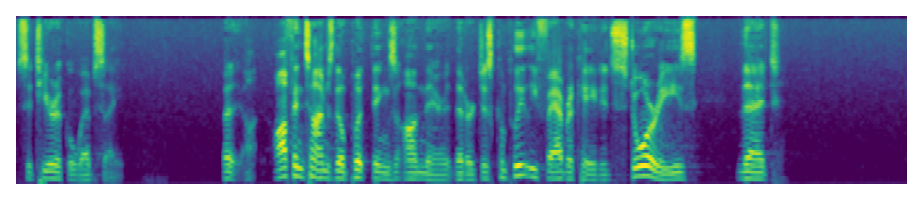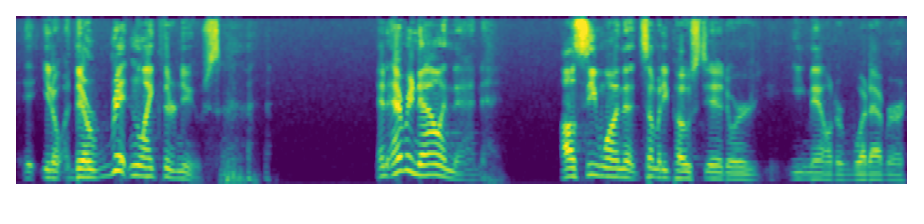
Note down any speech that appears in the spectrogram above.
satirical website, but uh, oftentimes they'll put things on there that are just completely fabricated stories that, you know, they're written like they're news. and every now and then, I'll see one that somebody posted or emailed or whatever,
